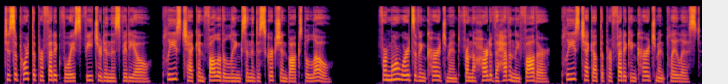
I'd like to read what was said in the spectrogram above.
To support the prophetic voice featured in this video, please check and follow the links in the description box below. For more words of encouragement from the heart of the Heavenly Father, please check out the Prophetic Encouragement playlist.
